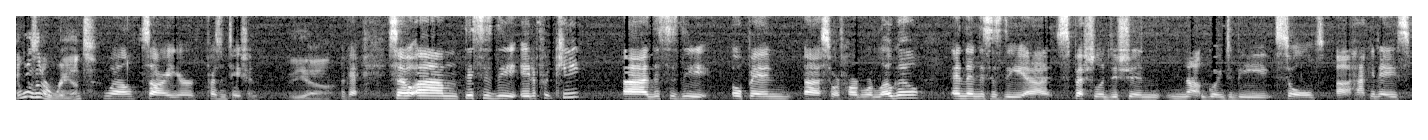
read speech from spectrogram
It wasn't a rant. well, sorry, your presentation. Yeah. Okay, so um, this is the Adafruit key. Uh, this is the open uh, source hardware logo, and then this is the uh, special edition, not going to be sold uh, Hackaday.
